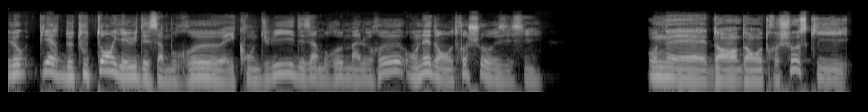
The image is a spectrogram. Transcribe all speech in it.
Et donc, Pierre, de tout temps, il y a eu des amoureux éconduits, des amoureux malheureux. On est dans autre chose ici. On est dans, dans autre chose qui,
